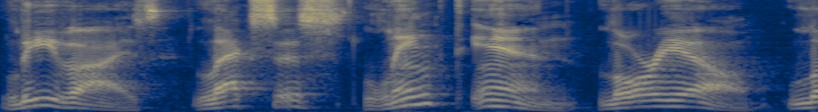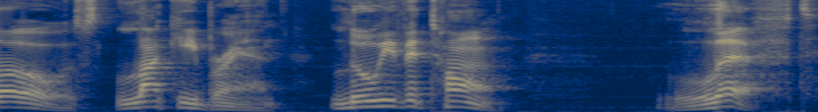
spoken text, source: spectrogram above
Levi's, Lexus, LinkedIn, L'Oreal, Lowe's, Lucky Brand, Louis Vuitton, Lyft,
